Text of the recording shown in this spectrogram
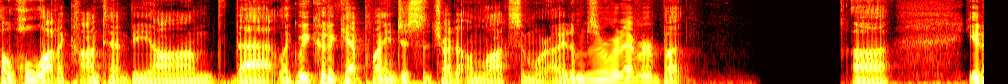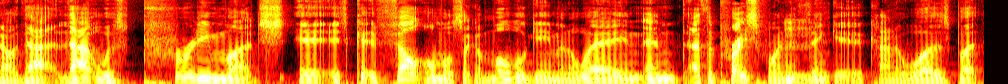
a whole lot of content beyond that. Like we could have kept playing just to try to unlock some more items or whatever, but uh you know that that was pretty much it, it, it, felt almost like a mobile game in a way and, and at the price point mm-hmm. i think it, it kind of was but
